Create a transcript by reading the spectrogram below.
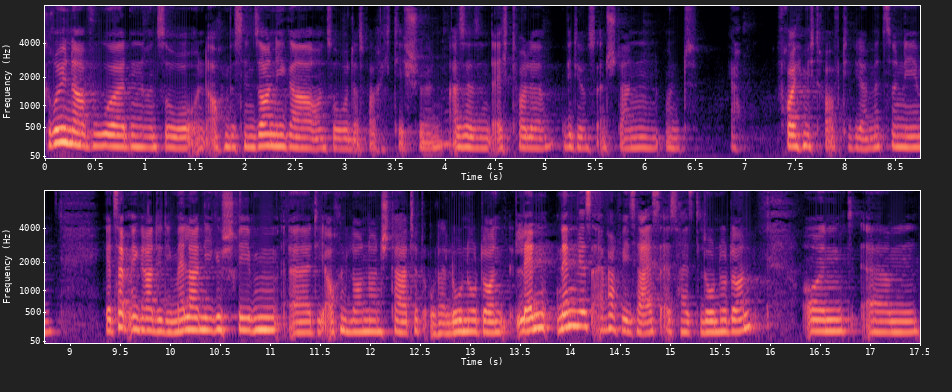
grüner wurden und so und auch ein bisschen sonniger und so. Das war richtig schön. Also sind echt tolle Videos entstanden und freue ich mich drauf, die wieder mitzunehmen. Jetzt hat mir gerade die Melanie geschrieben, äh, die auch in London startet oder Lonodon. Nennen wir es einfach, wie es heißt. Es heißt Lonodon. Und ähm,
